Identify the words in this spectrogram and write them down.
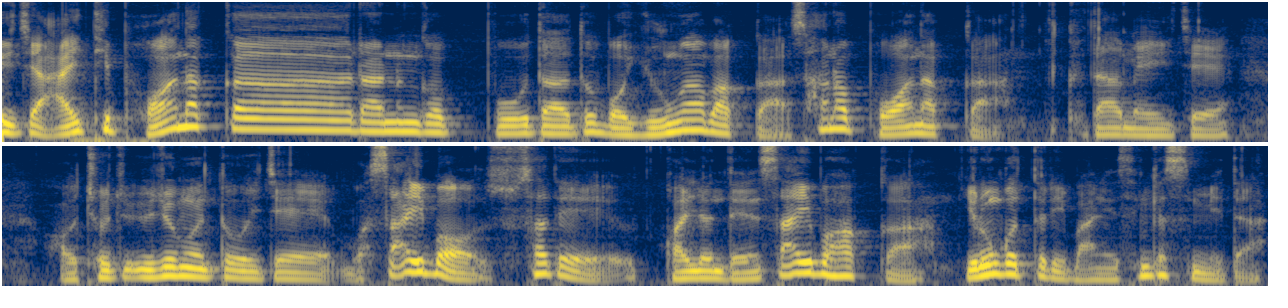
이제 IT 보안학과라는 것보다도 뭐 융합학과, 산업보안학과, 그 다음에 이제 어, 저, 요즘은 또 이제 뭐 사이버 수사대 관련된 사이버학과 이런 것들이 많이 생겼습니다.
